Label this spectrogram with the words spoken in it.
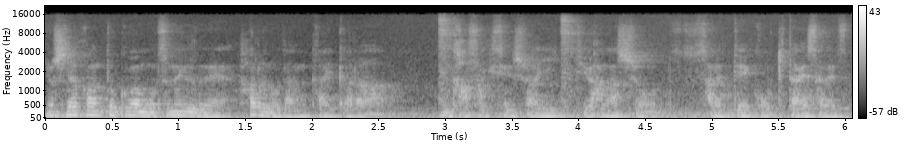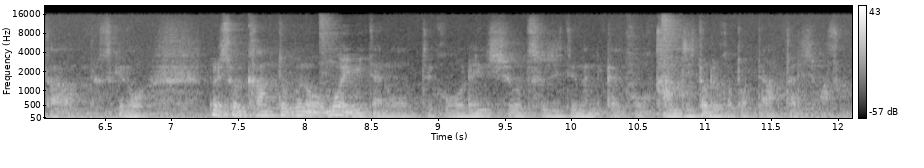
の吉田監督はもう常々、ね、春の段階から川崎選手はいいっていう話をされてこう期待されてたんですけどやっぱりそういう監督の思いみたいなのってこう練習を通じて何かこう感じ取ることってあったりしますか？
